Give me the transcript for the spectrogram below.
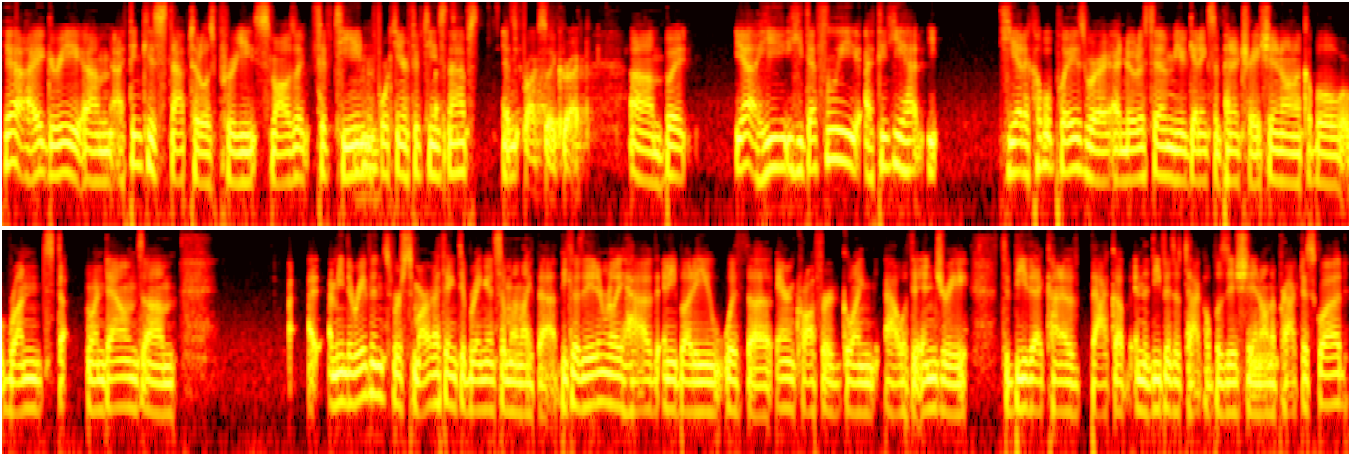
Yeah, I agree. Um, I think his snap total is pretty small. It was like 15, mm-hmm. 14 or 15 snaps. That's approximately correct. Um, but yeah, he, he definitely, I think he had, he, had a couple plays where I noticed him you know, getting some penetration on a couple run st- run downs. Um, I, I, mean, the Ravens were smart, I think, to bring in someone like that because they didn't really have anybody with uh, Aaron Crawford going out with the injury to be that kind of backup in the defensive tackle position on the practice squad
